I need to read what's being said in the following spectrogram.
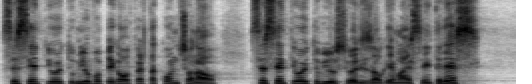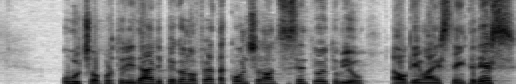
68 mil, vou pegar a oferta condicional. 68 mil, senhores, alguém mais tem interesse? Última oportunidade, pegando oferta condicional de 68 mil. Alguém mais tem interesse?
